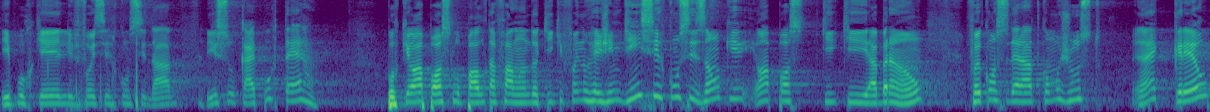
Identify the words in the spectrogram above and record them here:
e porque ele foi circuncidado, isso cai por terra. Porque o apóstolo Paulo está falando aqui que foi no regime de incircuncisão que, o apóstolo, que, que Abraão foi considerado como justo. Né? Creu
